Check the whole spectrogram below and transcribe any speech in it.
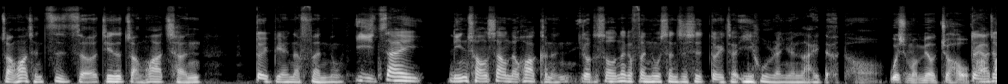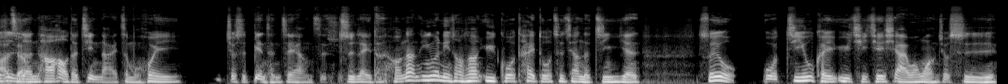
转化成自责，接着转化成对别人的愤怒，已在。临床上的话，可能有的时候那个愤怒甚至是对着医护人员来的。哦，为什么没有救好我爸爸？对啊，就是人好好的进来，怎么会就是变成这样子之类的？好，那因为临床上遇过太多次这样的经验，所以我我几乎可以预期，接下来往往就是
